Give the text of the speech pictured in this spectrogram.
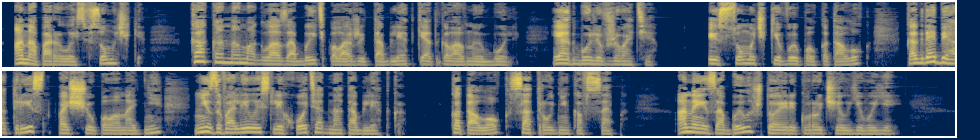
Она порылась в сумочке. Как она могла забыть положить таблетки от головной боли и от боли в животе? Из сумочки выпал каталог, когда Беатрис пощупала на дне, не завалилась ли хоть одна таблетка. Каталог сотрудников СЭП. Она и забыла, что Эрик вручил его ей.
